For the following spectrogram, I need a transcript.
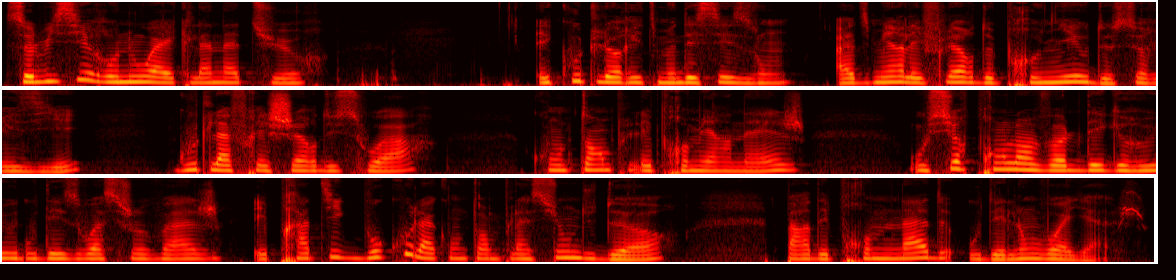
celui-ci renoue avec la nature, écoute le rythme des saisons, admire les fleurs de prunier ou de cerisier, goûte la fraîcheur du soir, contemple les premières neiges, ou surprend l'envol des grues ou des oies sauvages et pratique beaucoup la contemplation du dehors par des promenades ou des longs voyages.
